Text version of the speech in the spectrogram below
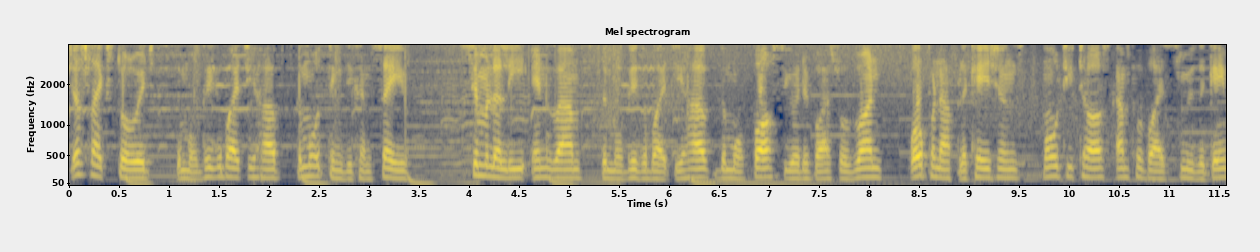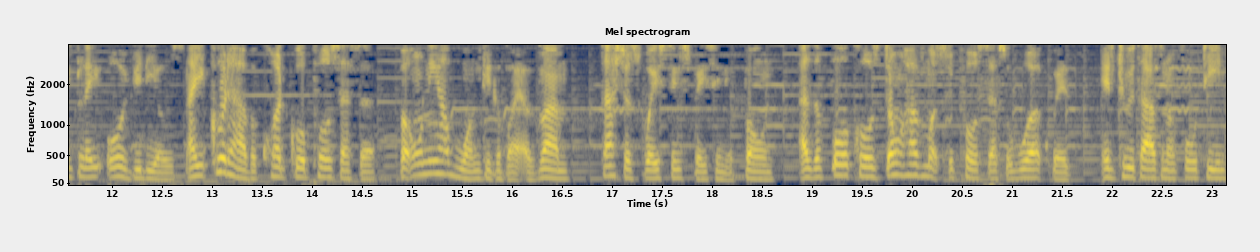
Just like storage, the more gigabytes you have, the more things you can save. Similarly, in RAM, the more gigabytes you have, the more faster your device will run, open applications, multitask and provide smoother gameplay or videos. Now you could have a quad-core processor, but only have 1GB of RAM. That's just wasting space in your phone, as the 4 cores don't have much to process or work with. In 2014,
